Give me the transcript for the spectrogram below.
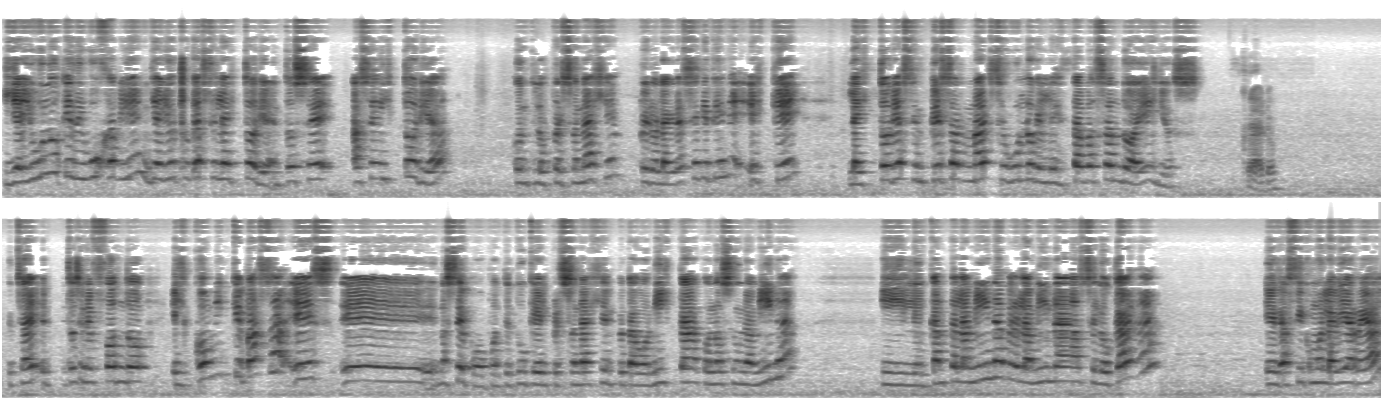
y hay uno que dibuja bien y hay otro que hace la historia. Entonces, hacen historia con los personajes, pero la gracia que tiene es que la historia se empieza a armar según lo que les está pasando a ellos. Claro. ¿cachai? Entonces, en el fondo, el cómic que pasa es, eh, no sé, po, ponte tú que el personaje, el protagonista, conoce una mina y le encanta la mina, pero la mina se lo caga, eh, así como en la vida real,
